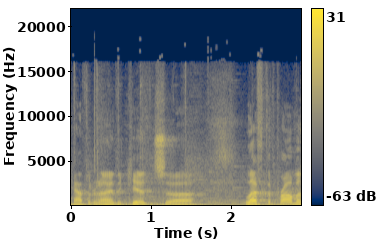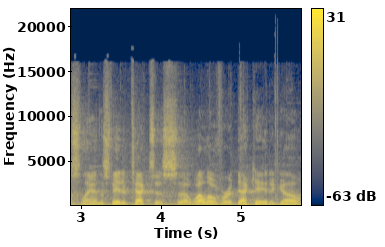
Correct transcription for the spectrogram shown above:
Catherine and I and the kids uh, left the promised land, the state of Texas, uh, well over a decade ago.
